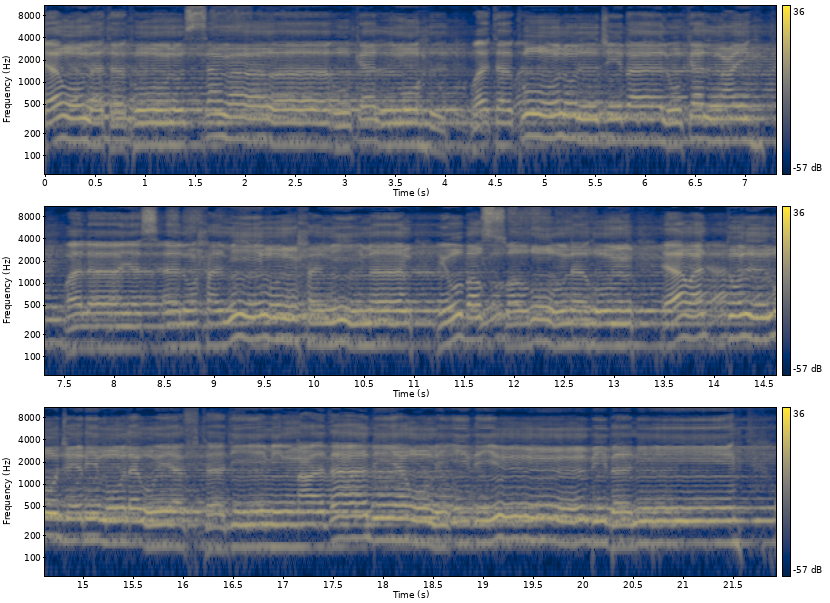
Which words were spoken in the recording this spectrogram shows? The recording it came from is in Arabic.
يوم تكون السماء كالمهل وتكون الجبال كالعهن ولا يسأل حميم حميما يبصرونهم يود المجرم لو يفتدي من عذاب يومئذ ببنيه.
